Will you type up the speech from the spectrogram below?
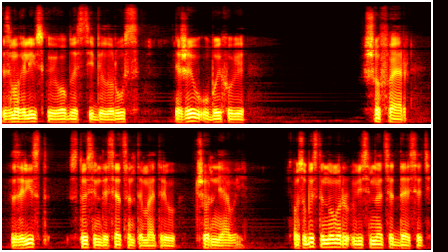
з Могилівської області Білорус, жив у Бихові. Шофер, зріст 170 см, чорнявий. Особистий номер 1810.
